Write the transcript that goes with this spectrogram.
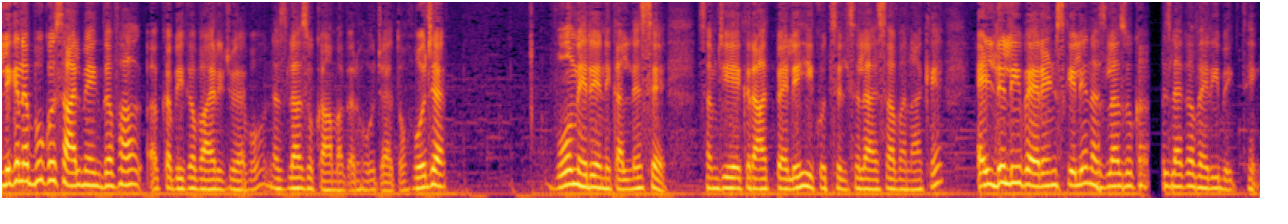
लेकिन अबू को साल में एक दफ़ा कभी कभार जो है वो नज़ला ज़ुकाम अगर हो जाए तो हो जाए। वो मेरे निकलने से, समझिए, एक रात पहले ही कुछ सिलसिला ऐसा बना के एल्डरली पेरेंट्स के लिए नजला जुकाम is like a very big thing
